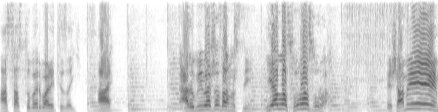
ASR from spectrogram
আর স্বাস্থ্য বাইরে বাড়িতে যাই। আয়। আরবি ভাষা জানিস নি? ইয়াল্লা সোরা সোরা। এ শামিম!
